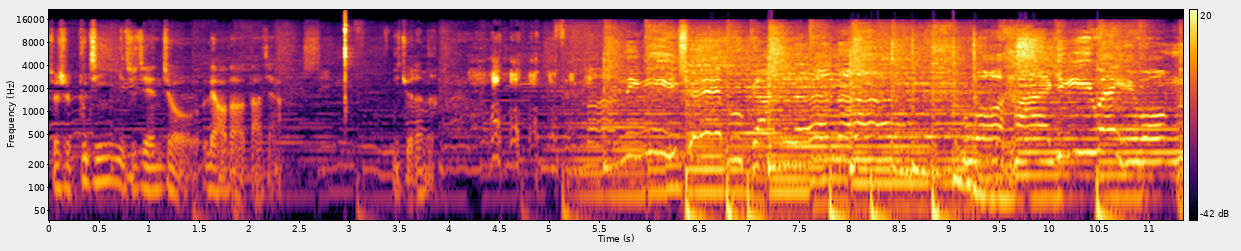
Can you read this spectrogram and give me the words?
就是不经意之间就撩到大家。你觉得呢？你却不敢了呢？我还以为我们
